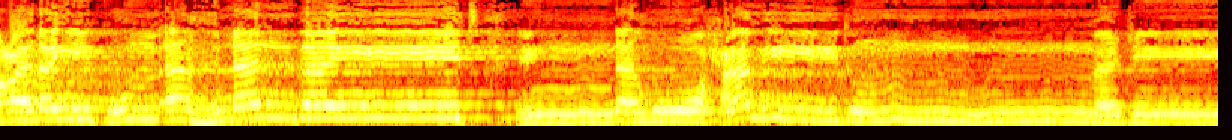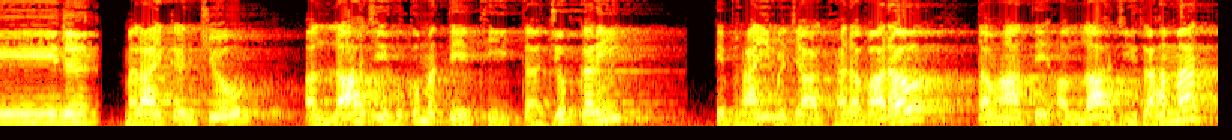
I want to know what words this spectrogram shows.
عليكم أهل البيت إنه حميد مجيد मलाइकनि चयो अल्लाह जे हुकुम ते थी तजुब करी इब्राहिम जा घर वारो तव्हां ते अल्लाह जी रहमत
